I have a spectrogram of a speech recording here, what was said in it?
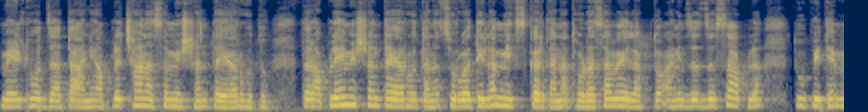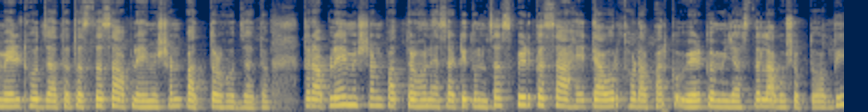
मेल्ट होत जातं आणि आपलं छान असं मिश्रण तयार होतं. तर आपलं हे मिश्रण तयार होताना सुरुवातीला मिक्स करताना थोडासा वेळ लागतो आणि जसजसं आपलं तूप इथे मेल्ट होत जातं तसतसं आपलं हे मिश्रण पातळ होत जातं. तर आपलं हे मिश्रण पातळ होण्यासाठी तुमचा स्पीड कसा आहे त्यावर थोडाफार वेळ कमी जास्त लागू शकतो. अगदी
